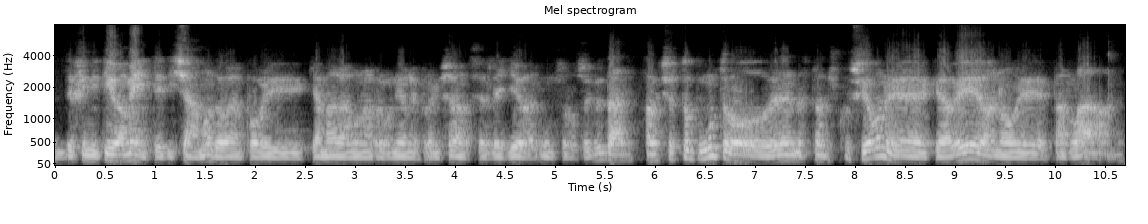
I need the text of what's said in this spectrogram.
definitivamente, diciamo, dovevano poi chiamare a una riunione provinciale se leggeva alcun solo segretario. A un certo punto, vedendo questa discussione che avevano e parlavano,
